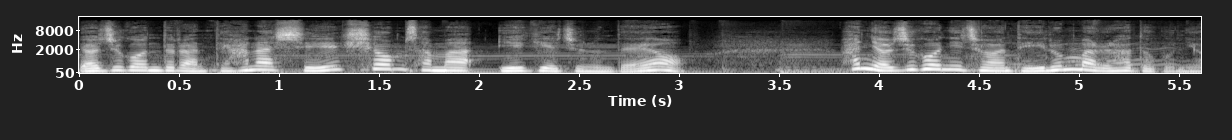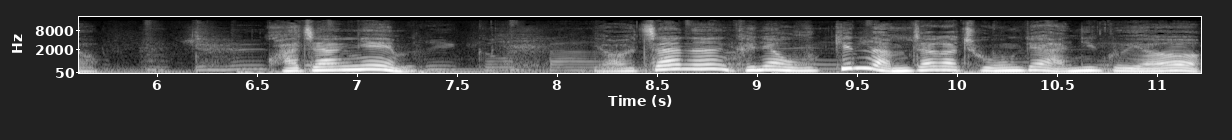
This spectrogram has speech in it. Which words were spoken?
여직원들한테 하나씩 시험 삼아 얘기해 주는데요. 한 여직원이 저한테 이런 말을 하더군요. 과장님, 여자는 그냥 웃긴 남자가 좋은 게 아니고요.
